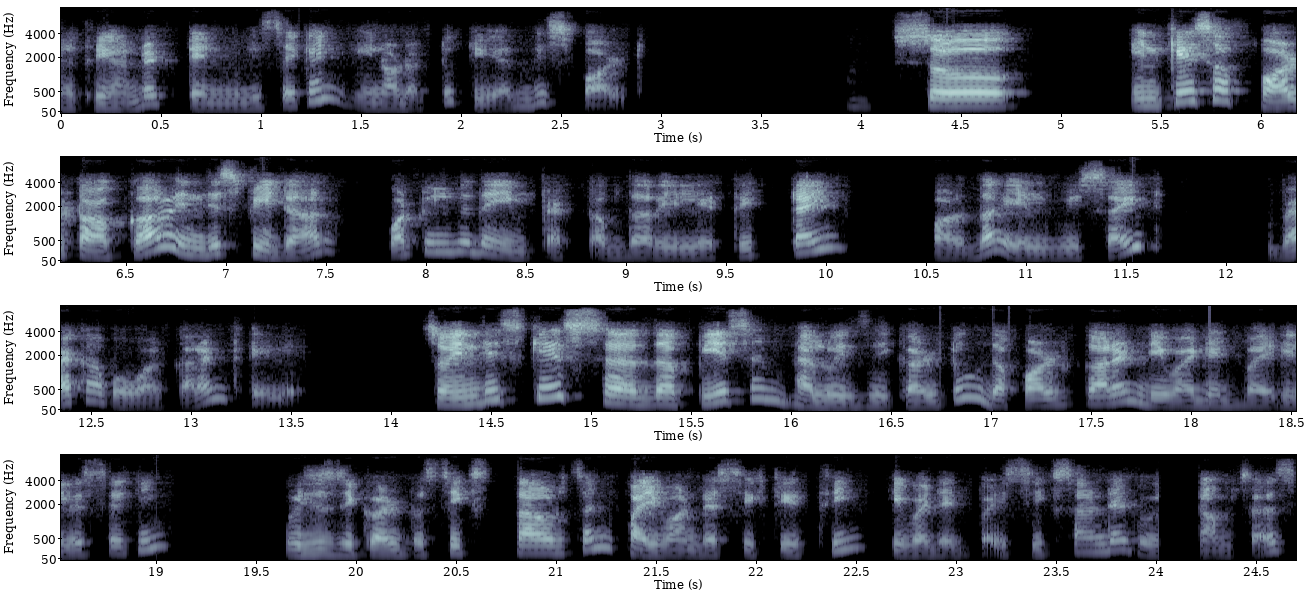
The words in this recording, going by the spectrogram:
uh, 310 millisecond in order to clear this fault. So in case of fault occur in this feeder, what will be the impact of the relay trip time for the LV side backup over current relay? So in this case, uh, the PSM value is equal to the fault current divided by relay setting, which is equal to 6563 divided by 600, which comes as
